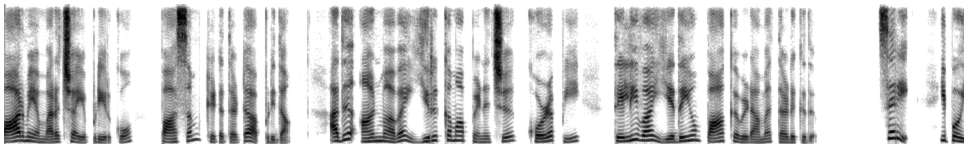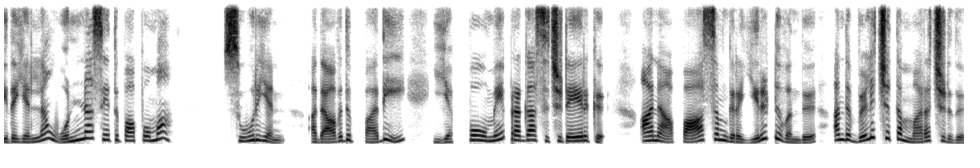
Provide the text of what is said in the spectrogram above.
பார்மைய மறைச்சா எப்படி இருக்கும்? பாசம் கிட்டத்தட்ட அப்படிதான். அது ஆன்மாவை இறுக்கமா பிணைச்சு குழப்பி தெளிவா எதையும் பார்க்க விடாம தடுக்குது. சரி இப்போ இதையெல்லாம் ஒன்னா சேர்த்து பாப்போமா சூரியன் அதாவது பதி எப்பவுமே பிரகாசிச்சுட்டே இருக்கு. ஆனா பாசம்ங்கிற இருட்டு வந்து அந்த வெளிச்சத்தை மறைச்சிடுது.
